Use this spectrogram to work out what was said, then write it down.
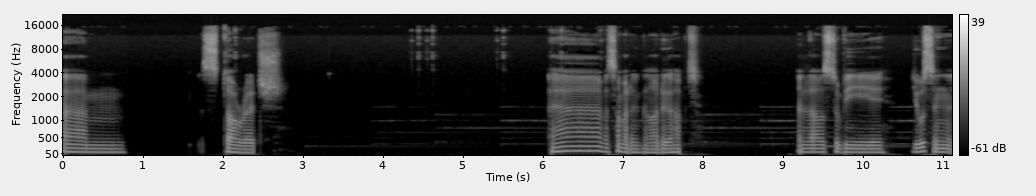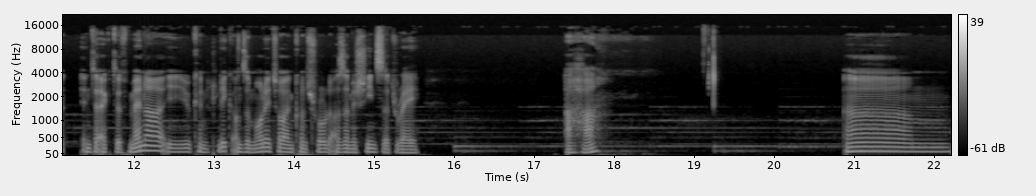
Ähm, Storage. Äh, was haben wir denn gerade gehabt? Allows to be used in interactive manner. You can click on the monitor and control other machines that ray. Aha. Ähm.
